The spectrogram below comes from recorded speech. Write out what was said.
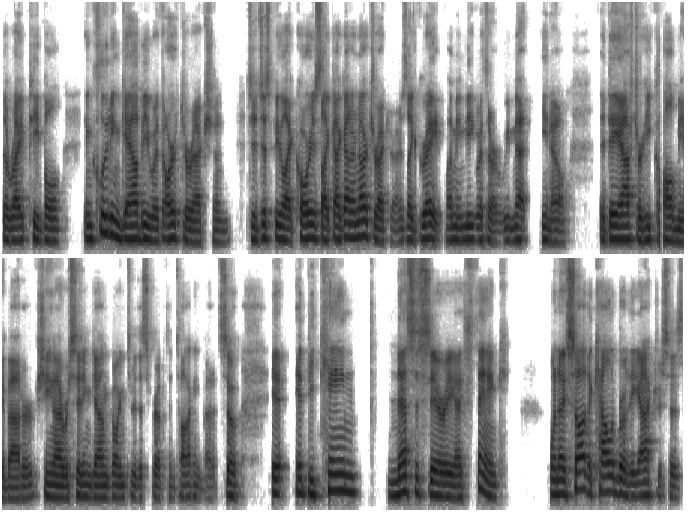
the right people including gabby with art direction to just be like corey's like i got an art director. I was like great let me meet with her. We met you know the day after he called me about her, she and I were sitting down going through the script and talking about it. So it it became necessary, I think, when I saw the caliber of the actresses,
